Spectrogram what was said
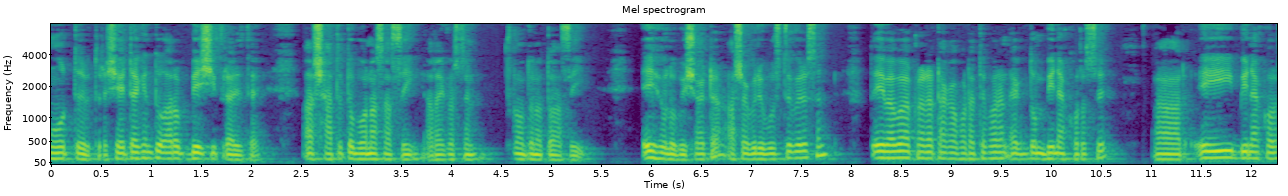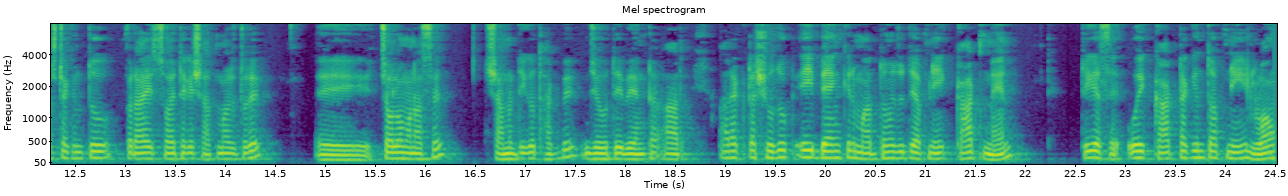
মুহূর্তের ভিতরে। সেটা কিন্তু আরও বেশি প্রাইস দেয়। আর সাথে তো বোনাস আছেই, আড়াই পার্সেন্ট প্রণোদনা তো আছেই। এই হলো বিষয়টা, আশা করি বুঝতে পেরেছেন। তো এইভাবে আপনারা টাকা পাঠাতে পারেন একদম বিনা খরচে। আর এই বিনা খরচটা কিন্তু প্রায় ছয় থেকে সাত মাস ধরে চলমান আছে। সামনের দিকেও থাকবে যেহেতু এই ব্যাংকটা। আর আর একটা সুযোগ, এই ব্যাংকের মাধ্যমে যদি আপনি কার্ড নেন, ঠিক আছে, ওই কার্ডটা কিন্তু আপনি লং,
